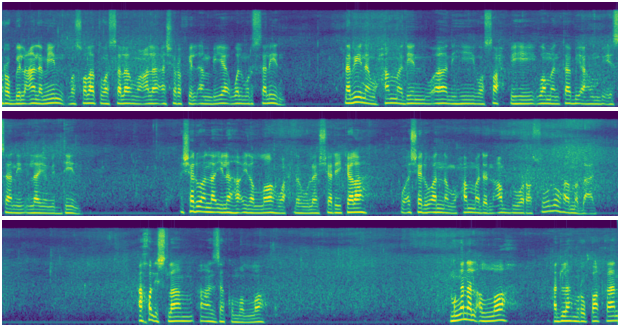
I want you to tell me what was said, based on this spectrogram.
Rabbil Alamin Wassalatu wassalamu ala ashrafil anbiya wal mursalin. Nabina Muhammadin wa alihi wa sahbihi wa man tabi'ahum bi ihsanin ila yaumiddin. Asyhadu an la ilaha illallah wahdahu la syarikalah wa asyhadu anna Muhammadan abdu wa rasuluh amma ba'd. Akhul Islam a'azakumullah Mengenal Allah adalah merupakan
